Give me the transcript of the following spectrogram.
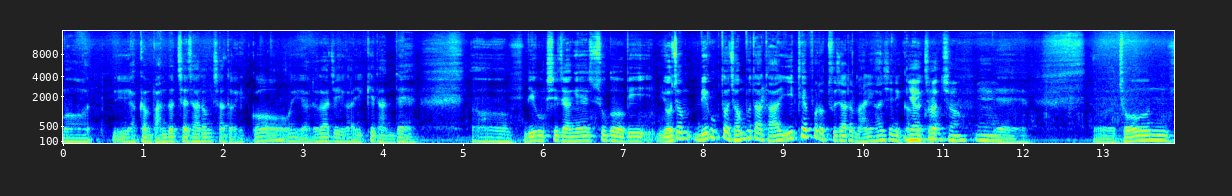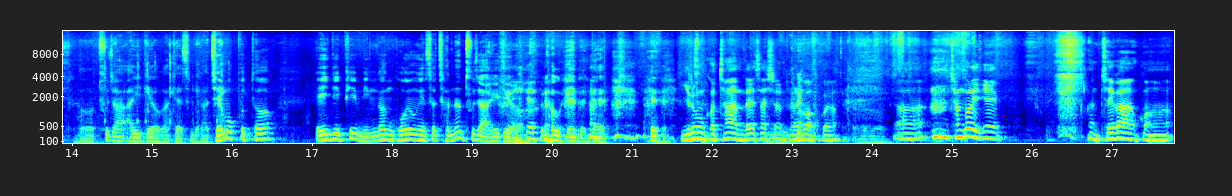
뭐이 약간 반도체 자동차도 있고 여러 가지가 있긴 한데 어, 미국 시장의 수급이 요즘 미국도 전부 다 다 ETF로 투자를 많이 하시니까 예, 그렇죠? 그렇죠. 예. 예, 어, 좋은 어, 투자 아이디어가 됐습니다. 제목부터 ADP 민간 고용에서 찾는 투자 아이디어라고 됐는데 이름은 거창한데 사실은 별거 없고요. 아, 참고로 이게 제가 어,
